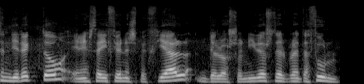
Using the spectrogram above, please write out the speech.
En directo en esta edición especial de Los Sonidos del Planeta Azul.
